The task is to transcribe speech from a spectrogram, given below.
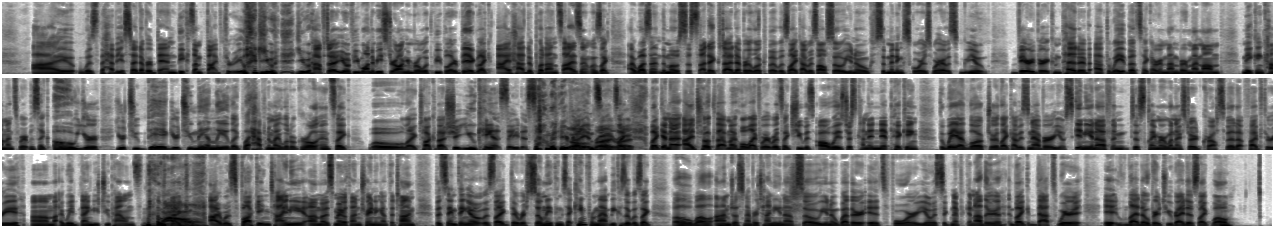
I was the heaviest I'd ever been because I'm 5'3". Like you, you have to, you know, if you want to be strong and roll with people that are big, like I had to put on size. And it was like I wasn't the most aesthetic I'd ever looked, but it was like I was also, you know, submitting scores where I was, you know, very very competitive at the weight but it's like i remember my mom making comments where it was like oh you're you're too big you're too manly like what happened to my little girl? And it's like whoa like talk about shit you can't say to somebody right? And so it's right. like like and I, I took that my whole life where it was like she was always just kind of nitpicking the way i looked or like i was never you know skinny enough. And disclaimer when i started crossfit at 5'3 um, i weighed 92 pounds. Like i was fucking tiny. Um, i was marathon training at the time. But same thing you know it was like there were so many things that came from that because it was like oh well i'm just never tiny enough. So you know whether it's for you know a significant other like that's where it it led over to right it's like well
